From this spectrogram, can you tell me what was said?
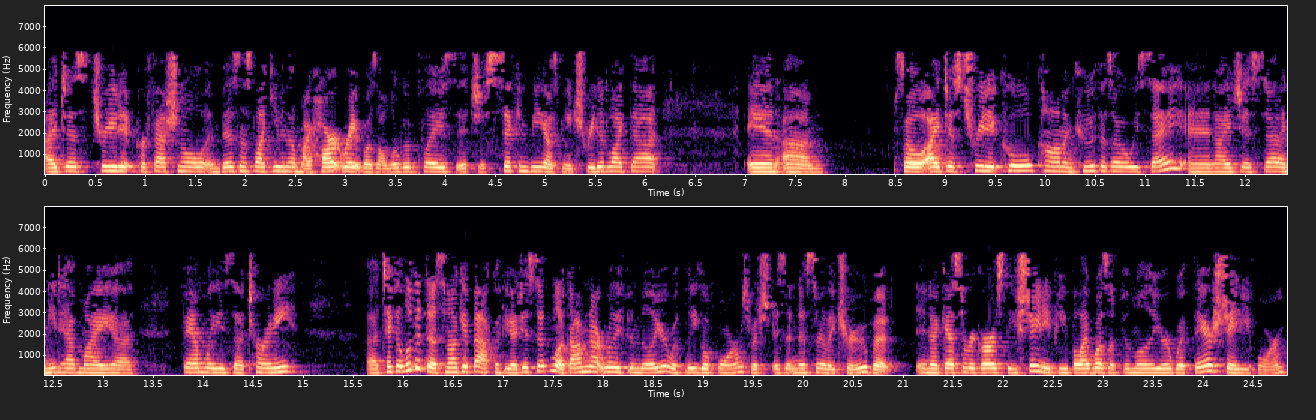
I just treated it professional and business like, even though my heart rate was all over the place, it just sickened me. I was being treated like that. And, um, so I just treated it cool, calm, and couth, as I always say. And I just said, I need to have my, uh, family's attorney, uh, take a look at this and I'll get back with you. I just said, look, I'm not really familiar with legal forms, which isn't necessarily true, but, and I guess in regards to these shady people, I wasn't familiar with their shady form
